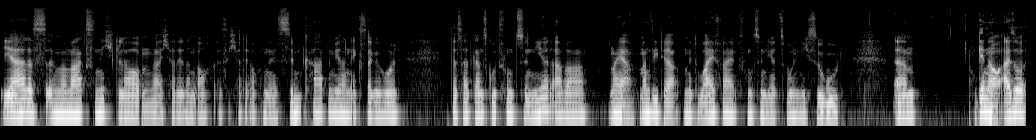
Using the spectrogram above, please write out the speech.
Ja, das, äh, man mag es nicht glauben. Ne? Ich hatte dann auch, also ich hatte auch eine SIM-Karte mir dann extra geholt. Das hat ganz gut funktioniert, aber naja, man sieht ja, mit Wi-Fi funktioniert es wohl nicht so gut. Ähm, Genau, also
